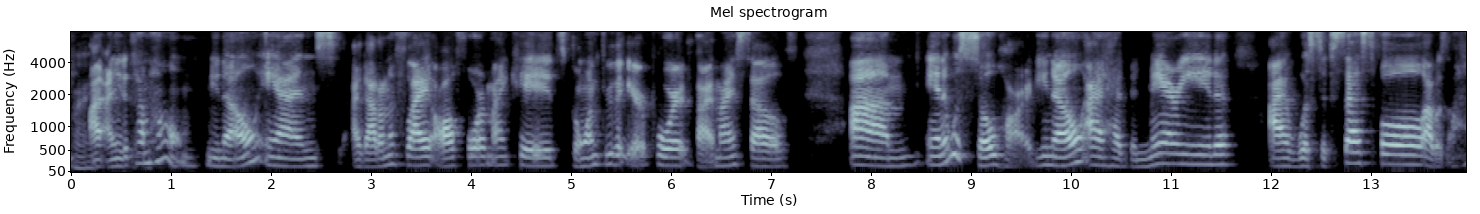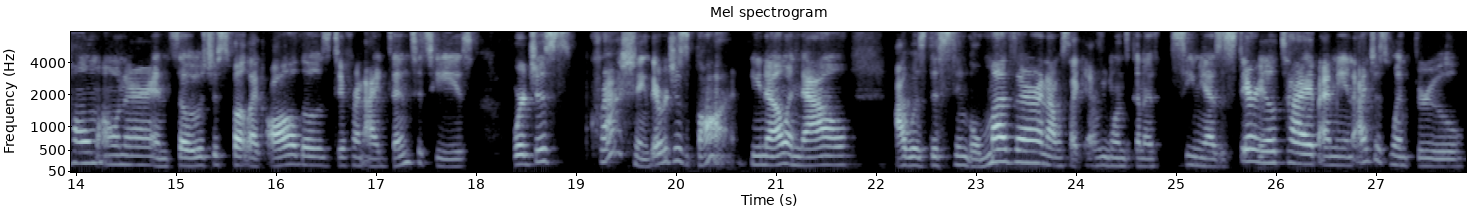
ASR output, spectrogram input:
Right. I, I, need to come home, you know? And I got on a flight, all four of my kids going through the airport by myself. Um, and it was so hard, you know? I had been married, I was successful, I was a homeowner. And so it was just felt like all those different identities were just crashing, they were just gone, you know? And now, I was this single mother and I was like, everyone's to see me as a stereotype. I mean, I just went through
